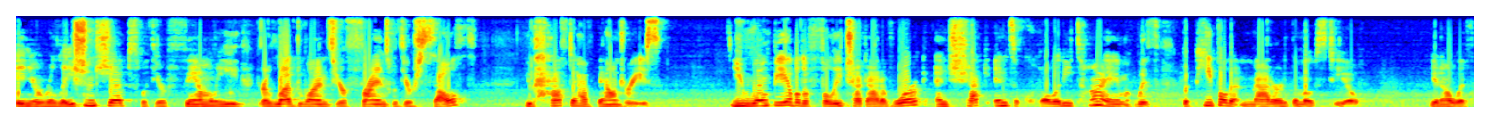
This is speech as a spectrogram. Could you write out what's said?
in your relationships with your family, your loved ones, your friends, with yourself. you have to have boundaries. You won't be able to fully check out of work and check into quality time with the people that matter the most to you. You know, with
